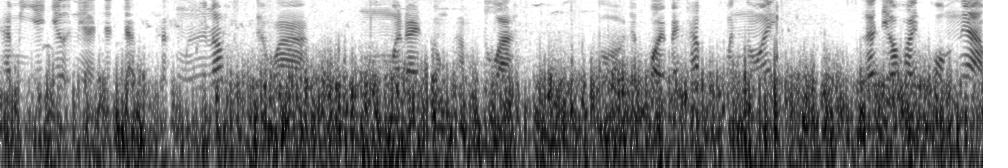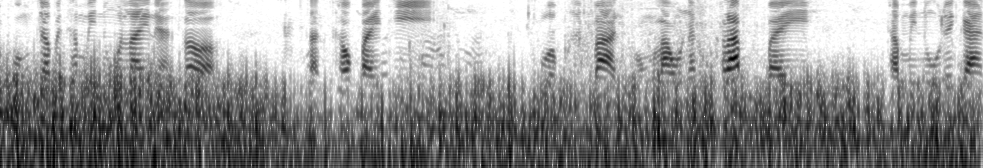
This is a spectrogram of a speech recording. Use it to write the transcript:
ถ้ามีเยอะๆเนี่ยจะจัดสักมื้อเนาะแต่ว่างมมาได้สองสามตัวก็เดี๋ยวปล่อยไปครับมันน้อย แล้วเดี๋ยวหอยขมเนี่ย ผมจะไปทำเมนูอะไรเนี่ยก็ตัดเข้าไปที่ตัวพื้นบ้านของเรานะครับ ไปทำเมนูด้วยกัน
